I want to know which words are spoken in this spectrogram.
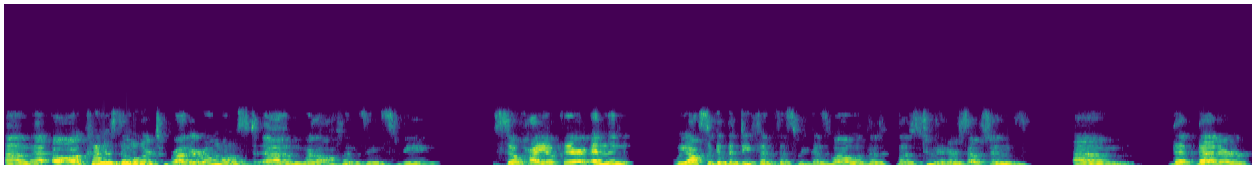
um, at all, kind of similar to Rudder almost, um, where the offense seems to be so high up there. And then we also get the defense this week as well with those, those two interceptions um, that that are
